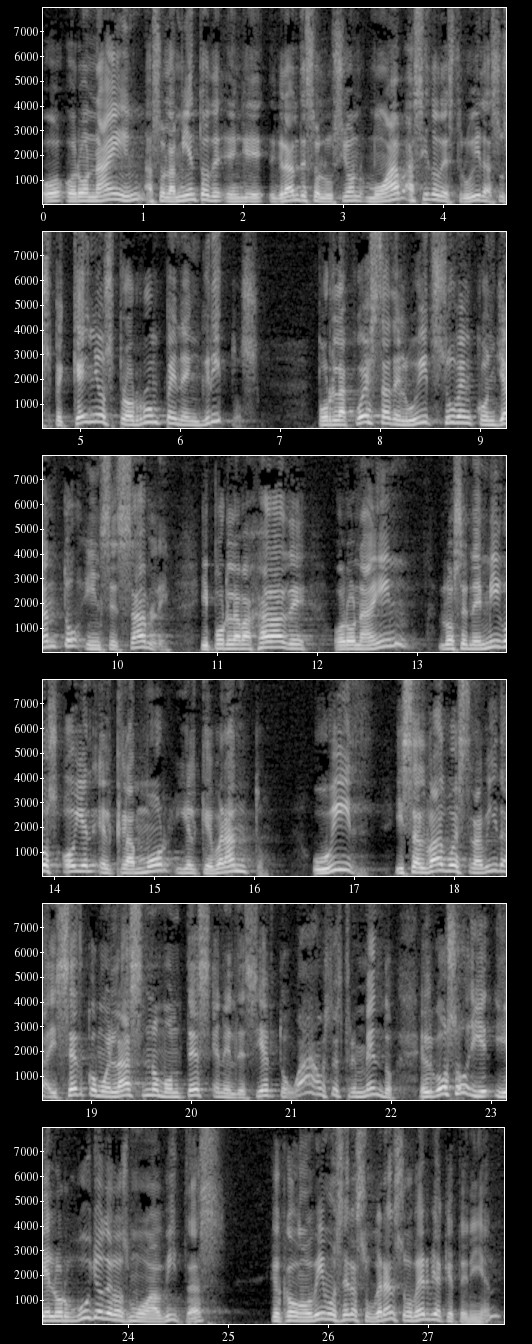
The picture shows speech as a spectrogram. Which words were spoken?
Oronaim, asolamiento de, en grande solución, Moab ha sido destruida, sus pequeños prorrumpen en gritos, por la cuesta del Huid suben con llanto incesable, y por la bajada de Oronaim los enemigos oyen el clamor y el quebranto. Huid, y salvad vuestra vida y sed como el asno montés en el desierto. ¡Wow! Esto es tremendo. El gozo y, el orgullo de los moabitas, que como vimos era su gran soberbia que tenían,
